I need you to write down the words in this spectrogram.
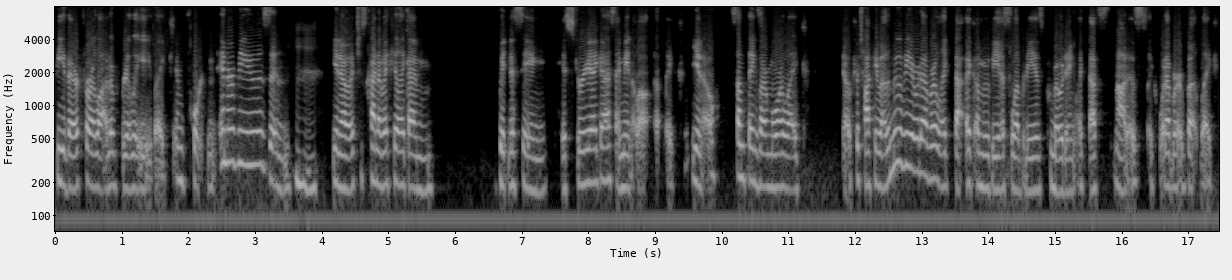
be there for a lot of really like important interviews, and hmm you know, it's just kind of I feel like I'm witnessing history. I guess. I mean, a lot, like you know, some things are more like, you know, if you're talking about a movie or whatever, like that, like a movie a celebrity is promoting, like that's not as like whatever, but like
